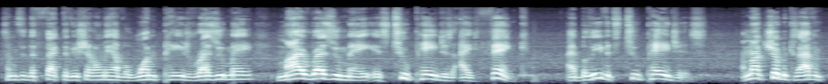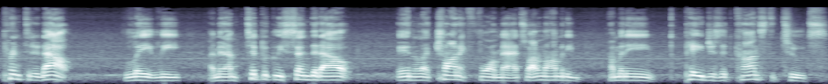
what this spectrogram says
something to the effect of you should only have a one-page resume. My resume is two pages, I think. I believe it's two pages. I'm not sure because I haven't printed it out lately. I mean, I'm typically send it out in electronic format, so I don't know how many how many pages it constitutes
